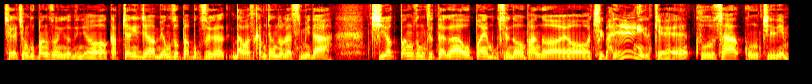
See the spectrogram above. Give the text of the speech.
저희가 전국 방송이거든요. 갑자기 저 명수 오빠 목소리가 나와서 깜짝 놀랐습니다. 지역 방송 듣다가 오빠의 목소리 너무 반가워요. 출발! 이렇게. 9407님.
